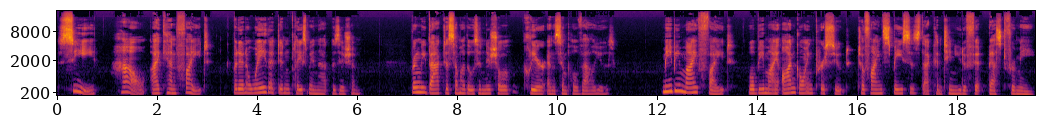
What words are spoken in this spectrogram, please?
see how I can fight, but in a way that didn't place me in that position. Bring me back to some of those initial clear and simple values. Maybe my fight will be my ongoing pursuit to find spaces that continue to fit best for me,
